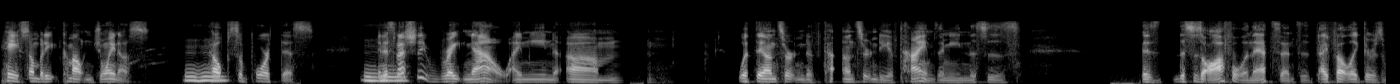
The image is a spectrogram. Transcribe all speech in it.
hey, somebody come out and join us, mm-hmm. help support this, mm-hmm. and especially right now. I mean, um, with the uncertainty of t- uncertainty of times. I mean, this is is this is awful in that sense. I felt like there was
